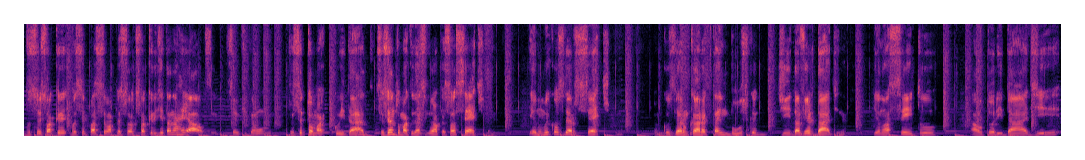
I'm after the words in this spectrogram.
você só você passa a ser uma pessoa que só acredita na real. Você, você fica um, se você tomar cuidado, se você não tomar cuidado, você vira uma pessoa cética. Eu não me considero cético. Né? Eu me considero um cara que está em busca de, da verdade, né? Eu não aceito a autoridade,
